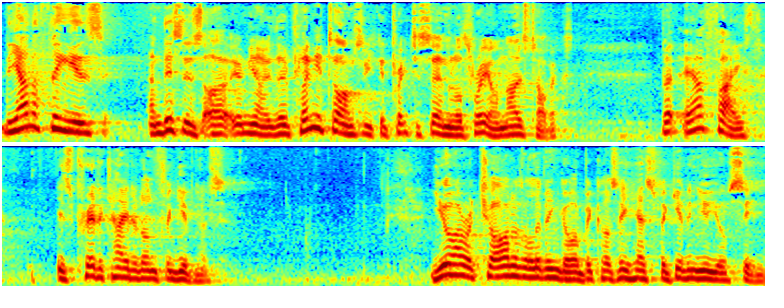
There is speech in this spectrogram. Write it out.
The other thing is, and this is, uh, you know, there are plenty of times you could preach a sermon or three on those topics, but our faith is predicated on forgiveness. You are a child of the living God because He has forgiven you your sin.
